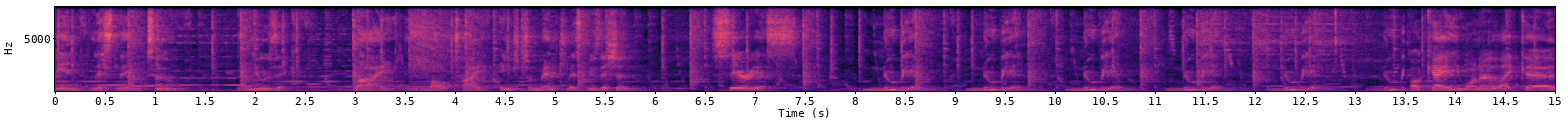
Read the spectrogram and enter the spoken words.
Been listening to the music by the multi instrumentalist musician, Serious Nubian, Nubian, Nubian, Nubian, Nubian, Nubian. Okay, you want to like uh,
